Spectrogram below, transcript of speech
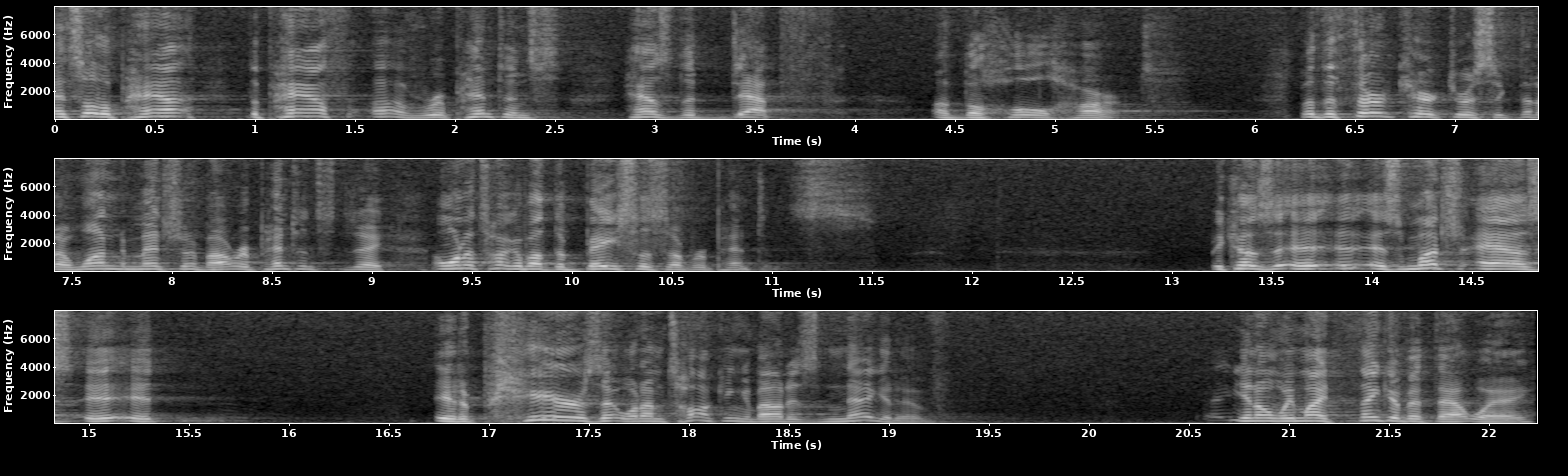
And so the path, the path of repentance has the depth of the whole heart. But the third characteristic that I wanted to mention about repentance today, I want to talk about the basis of repentance. Because as much as it, it, appears that what I'm talking about is negative, you know, we might think of it that way.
